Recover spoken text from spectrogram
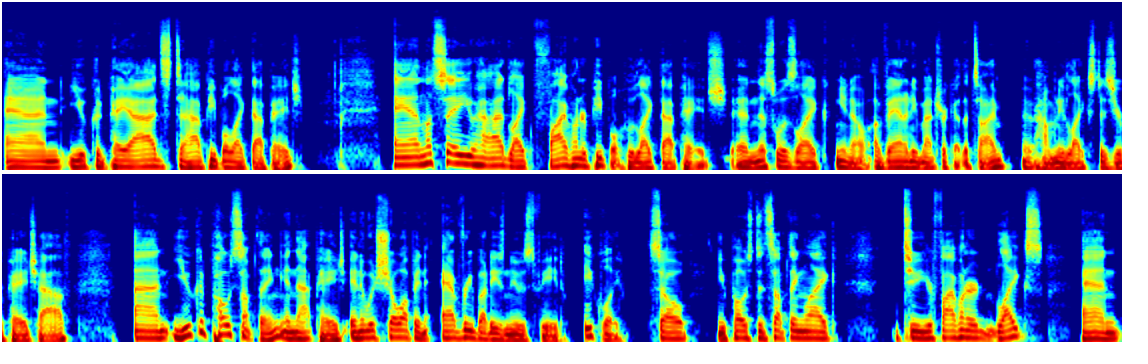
And you could pay ads to have people like that page. And let's say you had like 500 people who liked that page. And this was like, you know, a vanity metric at the time. Uh, how many likes does your page have? And you could post something in that page and it would show up in everybody's news feed equally. So you posted something like to your 500 likes and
